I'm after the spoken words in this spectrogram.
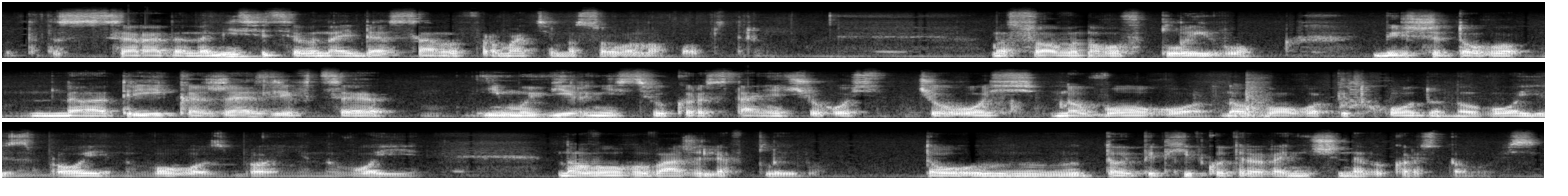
Тобто середина місяця вона йде саме в форматі масованого обстрілу, масованого впливу. Більше того, трійка жезлів це імовірність використання чогось, чогось нового, нового підходу, нової зброї, нового озброєння, нової, нового важеля впливу. То, той підхід, який раніше не використовувався.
